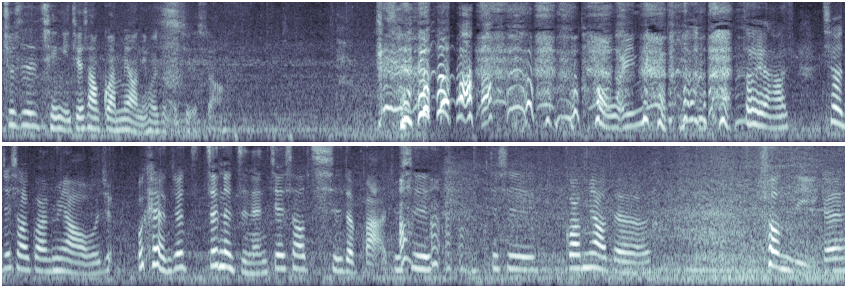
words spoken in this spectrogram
就是请你介绍关庙，你会怎么介绍？好为难。对啊，其实我介绍关庙，我就我可能就真的只能介绍吃的吧，就是、就是关庙的凤梨跟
